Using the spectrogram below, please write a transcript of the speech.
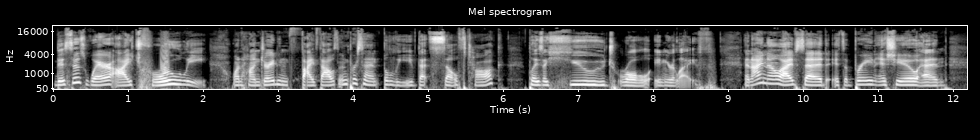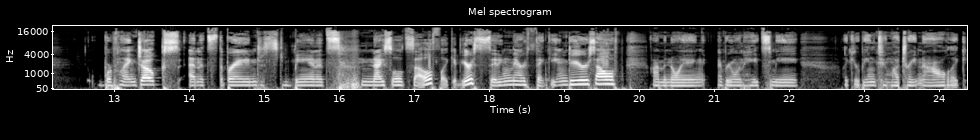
This is where I truly 105,000% believe that self talk plays a huge role in your life. And I know I've said it's a brain issue and we're playing jokes and it's the brain just being its nice old self. Like if you're sitting there thinking to yourself, I'm annoying, everyone hates me, like you're being too much right now, like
